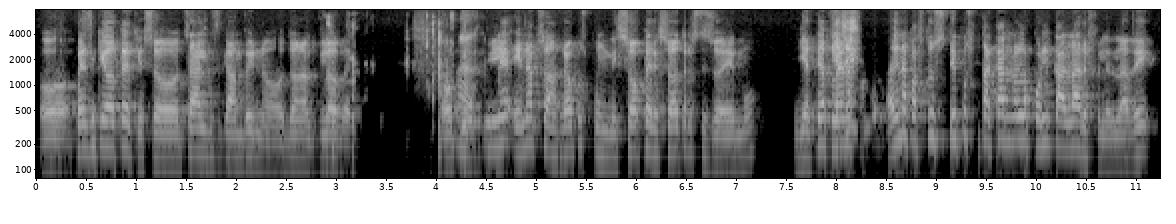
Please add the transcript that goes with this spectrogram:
ο, παίζει και ο τέτοιος, ο Charles Gambino, ο Donald Glover. Ο οποίος είναι από τους ανθρώπους που μισώ περισσότερο στη ζωή μου, γιατί απλά είναι, είναι από αυτούς τους τύπους που τα κάνουν όλα πολύ καλά, ρε φίλε. Δηλαδή,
